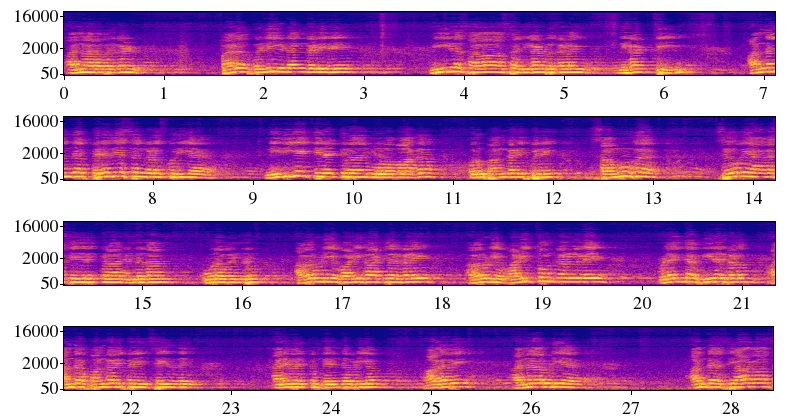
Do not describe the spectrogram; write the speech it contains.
அன்னார் அவர்கள் பல வெளியிடங்களிலே வீர சகாச நிகழ்வுகளை நிகழ்த்தி அந்தந்த பிரதேசங்களுக்குரிய நிதியை திரட்டுவதன் மூலமாக ஒரு பங்களிப்பினை சமூக சேவையாக செய்திருக்கிறார் என்றுதான் கூற வேண்டும். அவருடைய வழிகாட்டுதல்களே அவருடைய வழித்தோன்றல்களே விளைந்த வீரர்களும் அந்த பங்களிப்பினை செய்தது அனைவருக்கும் தெரிந்தபடியும் ஆகவே அன்னாருடைய அந்த சியாகாச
